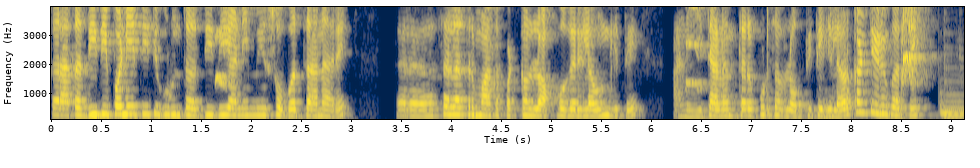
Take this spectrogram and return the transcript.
तर आता दीदी पण येते तिकडून. तर दीदी आणि मी सोबत जाणार आहे. तर चला तर मग आता पटकन लॉक वगैरे लावून घेते. आणि त्यानंतर पुढचा ब्लॉग तिथे गेल्यावर कंटिन्यू करते.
